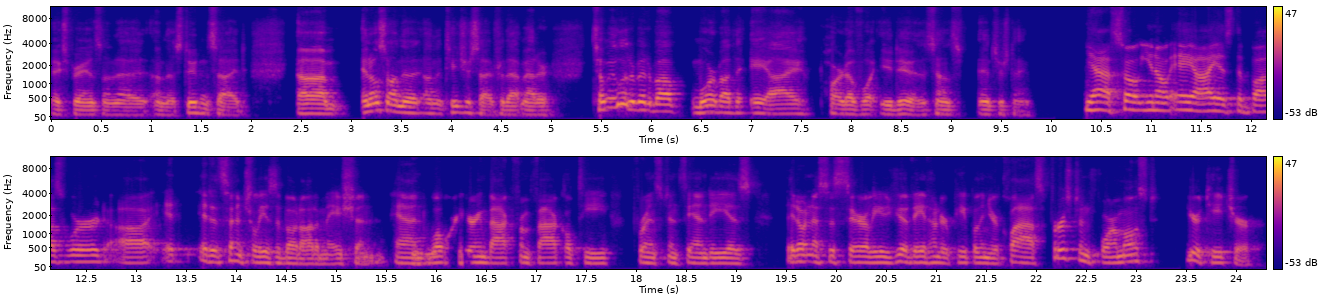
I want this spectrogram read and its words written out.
experience on the on the student side, um, and also on the on the teacher side for that matter. Tell me a little bit about more about the AI part of what you do. That sounds interesting. Yeah, so you know, AI is the buzzword. Uh, it it essentially is about automation, and mm-hmm. what we're hearing back from faculty, for instance, Andy, is they don't necessarily. If you have 800 people in your class, first and foremost, you're a teacher,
